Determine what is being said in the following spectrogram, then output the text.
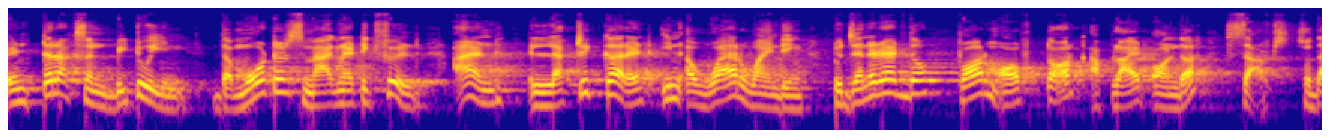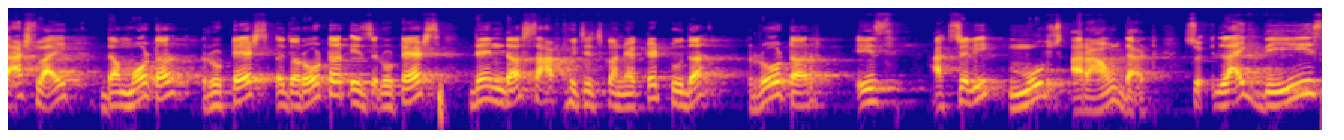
interaction between the motor's magnetic field and electric current in a wire winding to generate the form of torque applied on the shafts so that's why the motor rotates the rotor is rotates then the shaft which is connected to the rotor is actually moves around that. So like this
